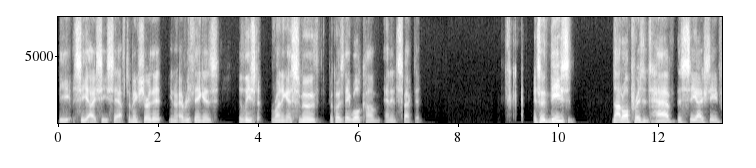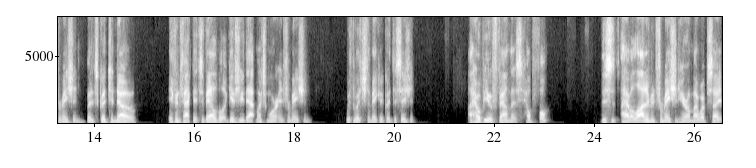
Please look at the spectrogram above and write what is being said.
the CIC staff to make sure that you know everything is at least running as smooth because they will come and inspect it. And so these, not all prisons have the CIC information, but it's good to know if in fact it's available. It gives you that much more information with which to make a good decision. I hope you have found this helpful. This is, I have a lot of information here on my website,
